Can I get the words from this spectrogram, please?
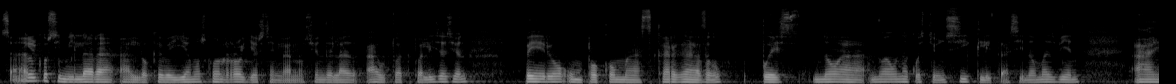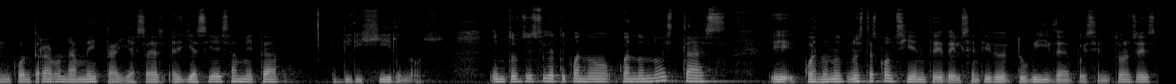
Es algo similar a, lo que veíamos con Rogers en la noción de la autoactualización, pero un poco más cargado, pues no a, no a una cuestión cíclica, sino más bien a encontrar una meta y hacia, y hacia esa meta dirigirnos. Entonces, fíjate, cuando, cuando no estás eh, cuando no, no, estás consciente del sentido de tu vida, pues entonces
